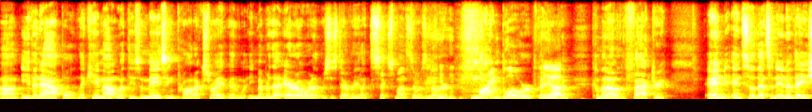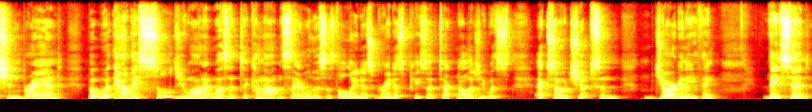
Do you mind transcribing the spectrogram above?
Um, even Apple, they came out with these amazing products, right? And you remember that era where it was just every like six months there was another mind blower thing Yeah. com- coming out of the factory, and and so that's an innovation brand. But what, how they sold you on it wasn't to come out and say, well, this is the latest, greatest piece of technology with XO chips and jargony thing. They said,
